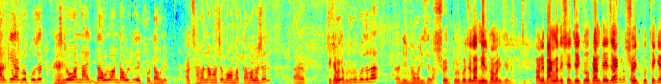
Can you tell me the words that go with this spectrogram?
R K agro project zero one nine double one double two eight four double eight আচ্ছা। আমার নাম হচ্ছে মোহাম্মদ কামাল হোসেন ঠিকানাটা বলে সৈয়দপুর দাও। উপজেলা নীলফামারী জেলা। শহীদপুর উপজেলা নীলফামারী জেলা। তাহলে বাংলাদেশের যে কোনো প্রান্তে যাক শহীদপুর থেকে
